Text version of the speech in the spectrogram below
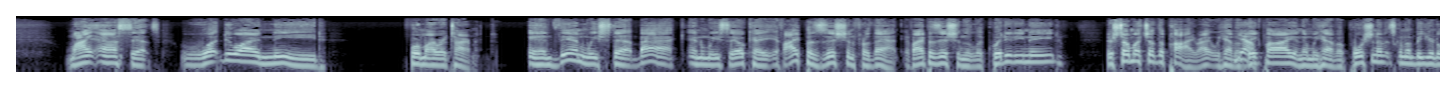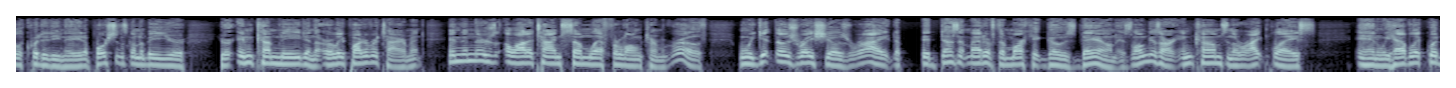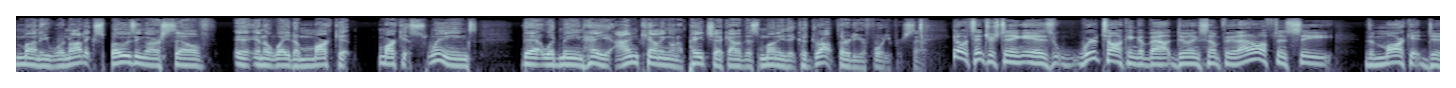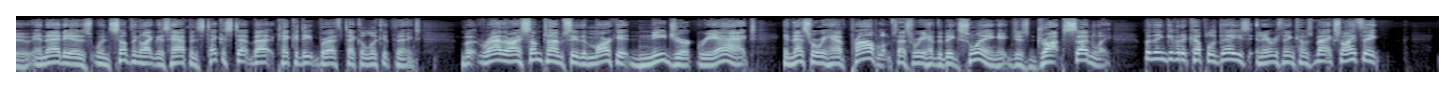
my assets? What do I need for my retirement? And then we step back and we say, okay, if I position for that, if I position the liquidity need, there's so much of the pie, right? We have a Yeah. big pie, and then we have a portion of it's going to be your liquidity need, a portion is going to be your your income need in the early part of retirement, and then there's a lot of times some left for long term growth. When we get those ratios right, it doesn't matter if the market goes down, as long as our income's in the right place and we have liquid money, we're not exposing ourselves in a way to market market swings that would mean, hey, I'm counting on a paycheck out of this money that could drop 30 or 40%. You know what's interesting is we're talking about doing something that I don't often see the market do, and that is when something like this happens, take a step back, take a deep breath, take a look at things. But rather, I sometimes see the market knee jerk react, and that's where we have problems. That's where you have the big swing. It just drops suddenly. But then give it a couple of days, and everything comes back. So I think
